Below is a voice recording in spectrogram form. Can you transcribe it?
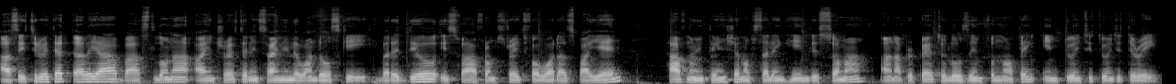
As iterated earlier, Barcelona are interested in signing Lewandowski, but the deal is far from straightforward as Bayern have no intention of selling him this summer and are prepared to lose him for nothing in 2023.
